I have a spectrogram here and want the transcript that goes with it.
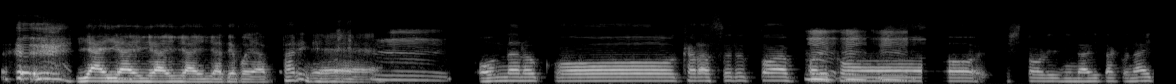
いやいやいやいやいやでもやっぱりね、うん、女の子からするとやっぱりこう、うんうんうん一人になりたくないっ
